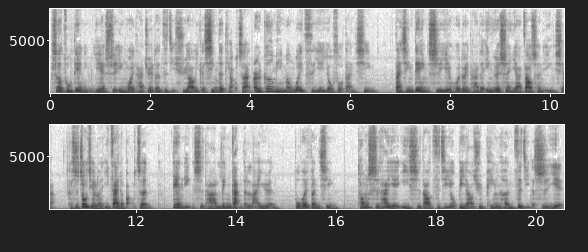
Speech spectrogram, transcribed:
涉足电影业是因为他觉得自己需要一个新的挑战，而歌迷们为此也有所担心，担心电影事业会对他的音乐生涯造成影响。可是周杰伦一再的保证，电影是他灵感的来源，不会分心。同时，他也意识到自己有必要去平衡自己的事业。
